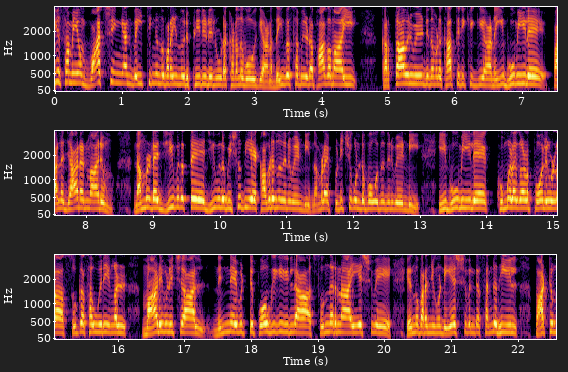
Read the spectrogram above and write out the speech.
ഈ സമയം വാച്ചിങ് ആൻഡ് വെയിറ്റിംഗ് എന്ന് പറയുന്ന ഒരു പീരീഡിലൂടെ കടന്നു പോവുകയാണ്. ദൈവസഭയുടെ ഭാഗമായി കർത്താവിന് വേണ്ടി നമ്മൾ കാത്തിരിക്കുകയാണ്. ഈ ഭൂമിയിലെ പല ജാരന്മാരും നമ്മളുടെ ജീവിതത്തെ ജീവിത വിശുദ്ധിയെ കവരുന്നതിന് വേണ്ടി നമ്മളെ പിടിച്ചുകൊണ്ടു പോകുന്നതിന് വേണ്ടി ഈ ഭൂമിയിലെ കുമിളകൾ പോലെയുള്ള സുഖ സൗകര്യങ്ങൾ മാടി വിളിച്ചാൽ നിന്നെ വിട്ടു പോകുകയില്ല സുന്ദരനായ യേശുവേ എന്ന് പറഞ്ഞുകൊണ്ട് യേശുവിന്റെ സന്നിധിയിൽ പാട്ടും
